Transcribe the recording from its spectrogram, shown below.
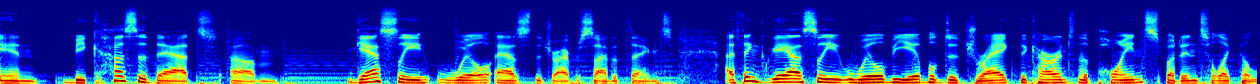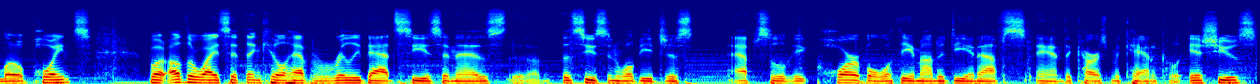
And because of that, um, Gasly will, as the driver's side of things, I think Gasly will be able to drag the car into the points, but into like the low points. But otherwise, I think he'll have a really bad season, as uh, the season will be just absolutely horrible with the amount of DNFs and the car's mechanical issues.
